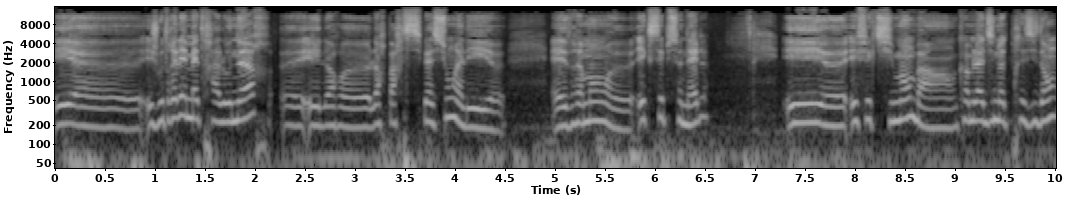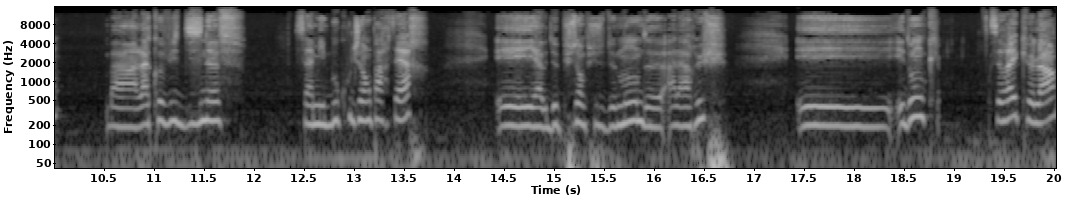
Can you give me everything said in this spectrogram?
Et, euh, et je voudrais les mettre à l'honneur euh, et leur euh, leur participation, elle est elle est vraiment exceptionnelle. Et effectivement, ben comme l'a dit notre président, ben la Covid 19, ça a mis beaucoup de gens par terre et il y a de plus en plus de monde à la rue. Et, et donc c'est vrai que là,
